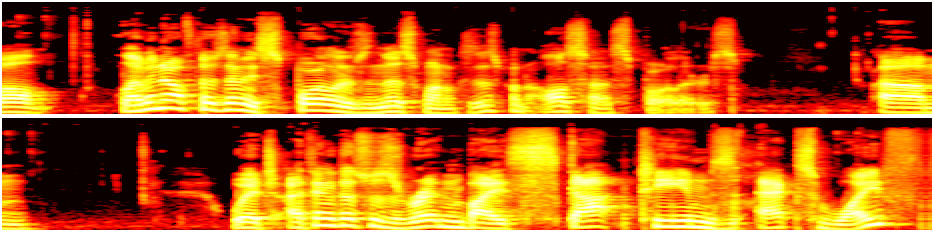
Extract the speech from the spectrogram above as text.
Well, let me know if there's any spoilers in this one because this one also has spoilers. Um, which I think this was written by Scott Teems' ex-wife.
